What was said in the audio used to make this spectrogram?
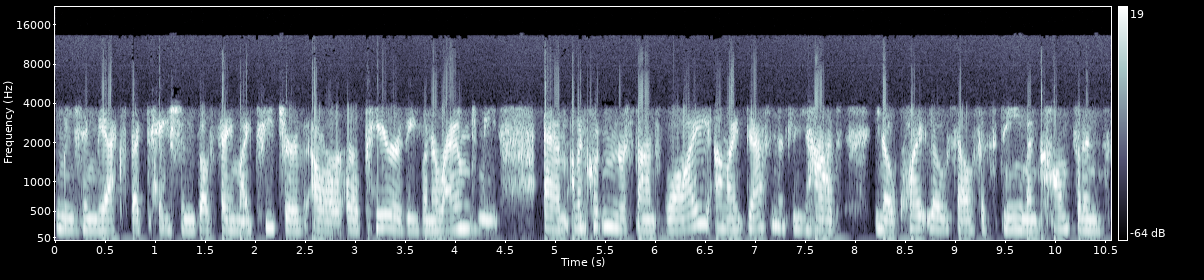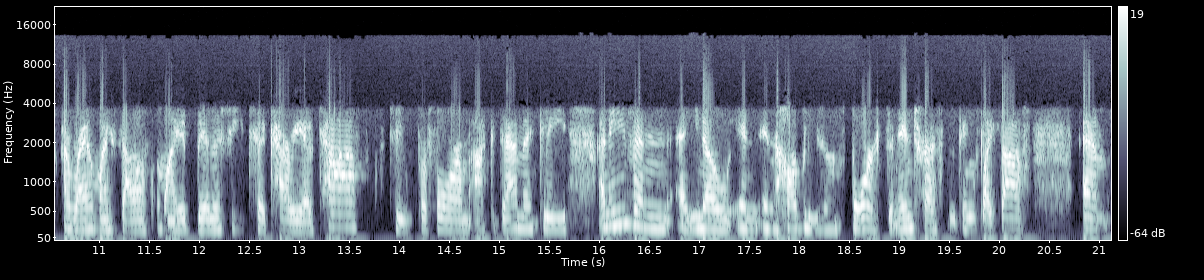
meeting the expectations of say my teachers or, or peers even around me. Um, and I couldn't understand why and I definitely had you know quite low self-esteem and confidence around myself and my ability to carry out tasks to perform academically and even uh, you know in, in hobbies and sports and interests and things like that. Um,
